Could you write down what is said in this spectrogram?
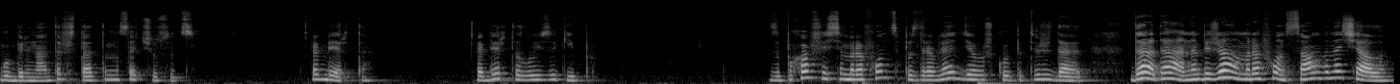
губернатор штата Массачусетс. Роберта. Роберта Луиза Гиб. Запыхавшиеся марафонцы поздравляют девушку и подтверждают. Да, да, она бежала марафон с самого начала.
